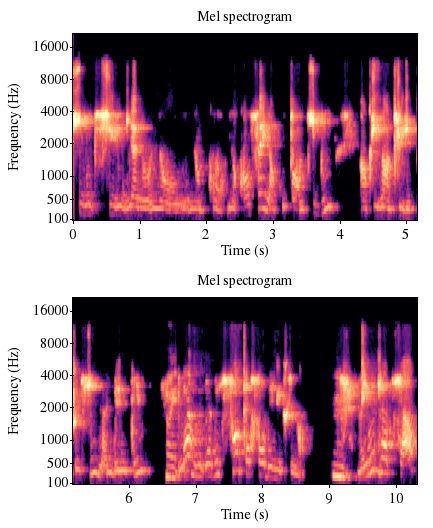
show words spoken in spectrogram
si vous suivez bien nos, conseils en coupant un petit bout, en cuisant le plus vite possible, al dente, là vous avez 100% des nutriments. Mm. Mais au-delà de ça,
